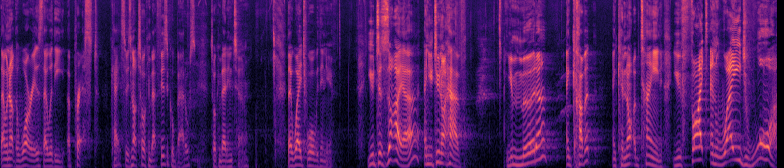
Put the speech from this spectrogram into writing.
they were not the warriors, they were the oppressed. Okay, so he's not talking about physical battles, he's talking about internal. They wage war within you. You desire and you do not have. You murder and covet and cannot obtain. You fight and wage war.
